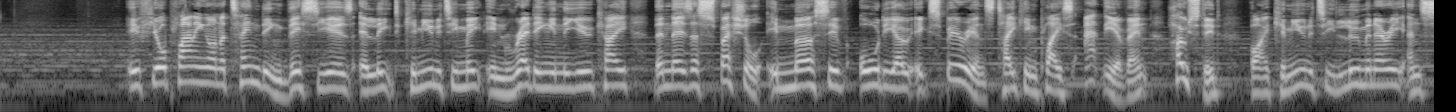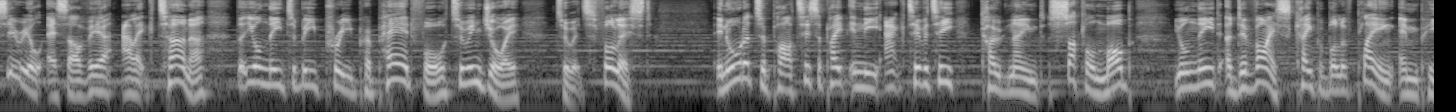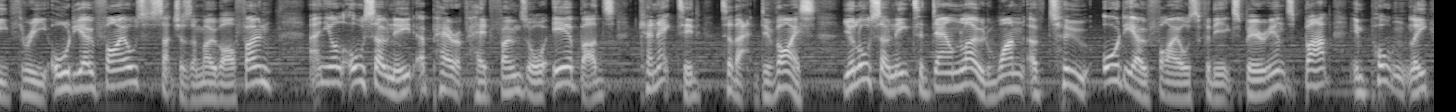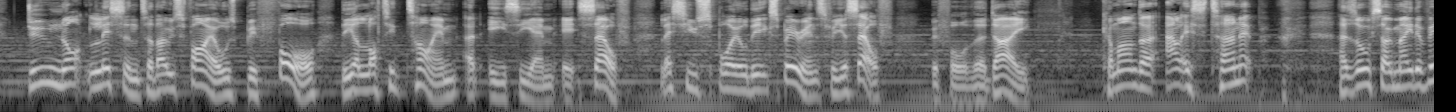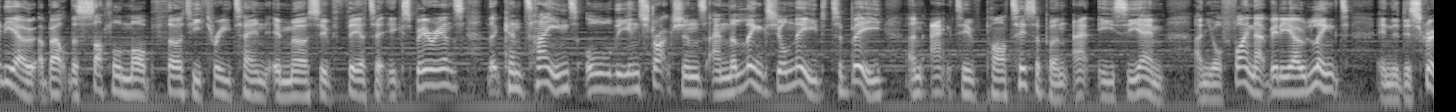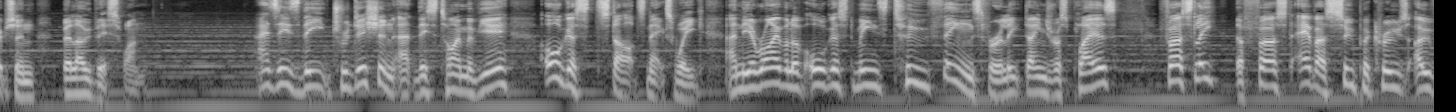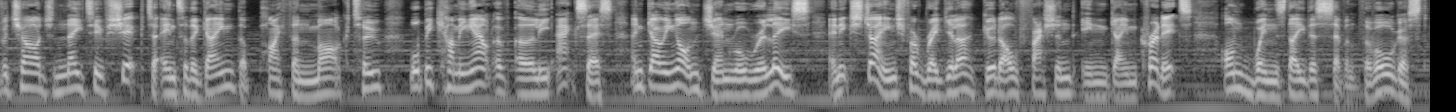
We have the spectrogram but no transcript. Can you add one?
If you're planning on attending this year's Elite Community Meet in Reading in the UK then there's a special immersive audio experience taking place at the event hosted by community luminary and serial SRVer Alec Turner that you'll need to be pre-prepared for to enjoy to its fullest. In order to participate in the activity codenamed Subtle Mob you'll need a device capable of playing MP3 audio files such as a mobile phone and you'll also need a pair of headphones or earbuds connected to that device. You'll also need to download one of two audio files for the experience but importantly do not listen to those files before the allotted time at ECM itself lest you spoil the experience for yourself before the day. Commander Alice Turnip has also made a video about the Subtle Mob 3310 immersive theatre experience that contains all the instructions and the links you'll need to be an active participant at ECM and you'll find that video linked in the description below this one. As is the tradition at this time of year August starts next week and the arrival of August means two things for Elite Dangerous players Firstly the first ever Super Cruise overcharged native ship to enter the game, the Python Mark II will be coming out of early access and going on general release in exchange for regular good old fashioned in-game credits on Wednesday the 7th of August.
